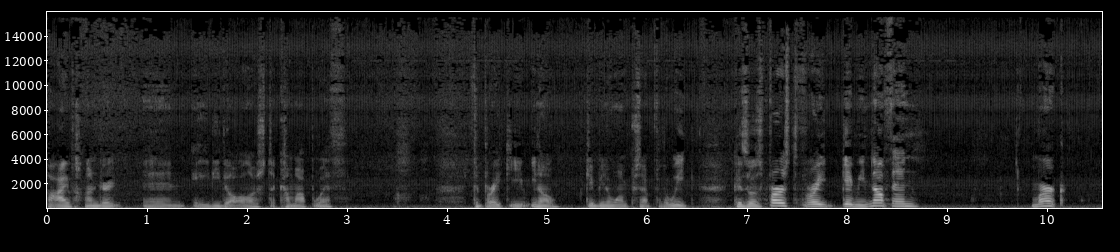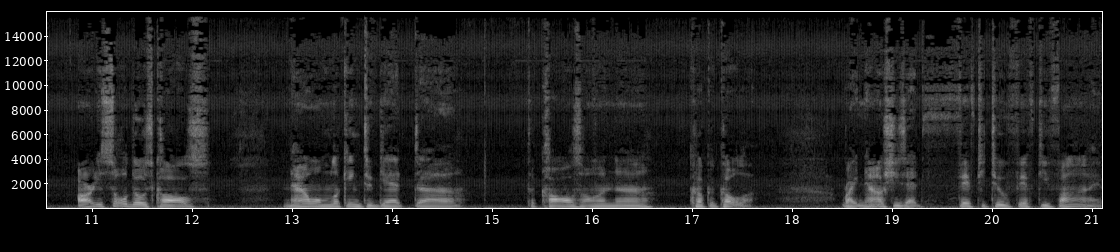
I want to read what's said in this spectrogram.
$580 to come up with to break even, you know, give me the 1% for the week. Because those first three gave me nothing. Merck already sold those calls. Now I'm looking to get uh, the calls on uh, Coca Cola. Right now she's at 52.55.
